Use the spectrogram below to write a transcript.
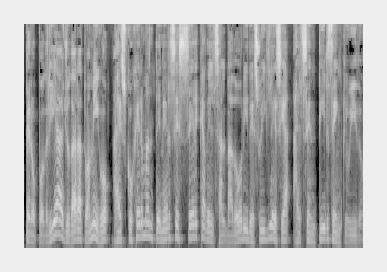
pero podría ayudar a tu amigo a escoger mantenerse cerca del Salvador y de su iglesia al sentirse incluido.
